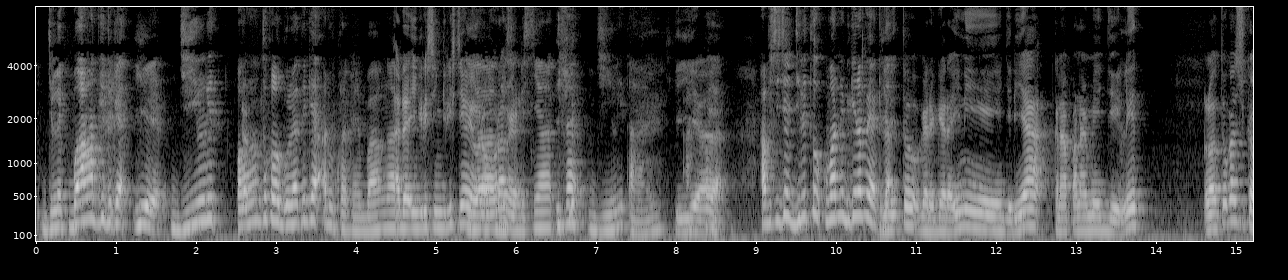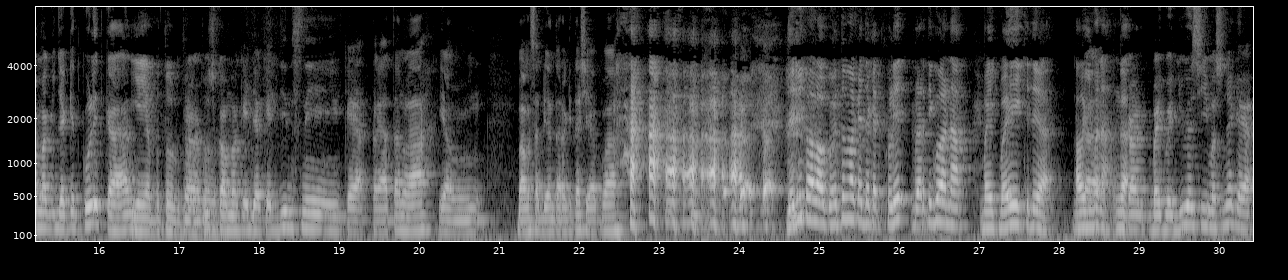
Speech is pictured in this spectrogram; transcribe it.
jelek banget gitu kayak Iya. jilid. Orang tuh kalau gue liatin kayak aduh keren keren banget. Ada Inggris-Inggrisnya ya Iya, orang-orang ya? Inggrisnya kita jilid aja Iya. apa ya? Apa sih jilid tuh kemarin bikin apa ya kita? Jilid tuh gara-gara ini. Jadinya kenapa namanya jilid? Lo tuh kan suka pakai jaket kulit kan? iya iya betul betul, Nah, aku betul. suka pakai jaket jeans nih, kayak kelihatan lah yang bangsa di antara kita siapa. Jadi kalau gue tuh pakai jaket kulit berarti gue anak baik-baik gitu ya? Oh Bukan- gimana? Enggak. baik-baik juga sih, maksudnya kayak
